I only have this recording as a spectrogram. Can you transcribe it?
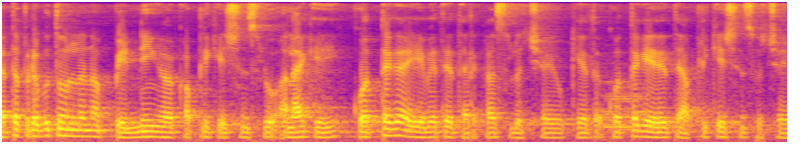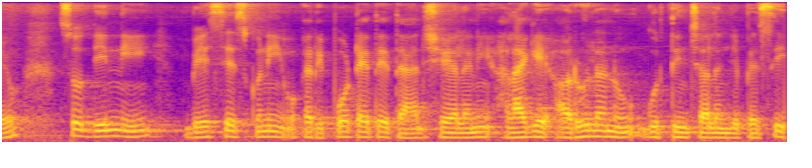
గత ప్రభుత్వంలో ఉన్న పెండింగ్ యొక్క అప్లికేషన్స్లు అలాగే కొత్తగా ఏవైతే దరఖాస్తులు వచ్చాయో కొత్తగా ఏదైతే అప్లికేషన్స్ వచ్చాయో సో దీన్ని బేస్ చేసుకుని ఒక రిపోర్ట్ అయితే తయారు చేయాలని అలాగే అర్హులను గుర్తించాలని చెప్పేసి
